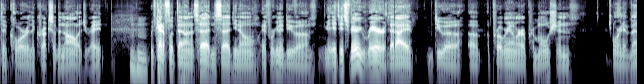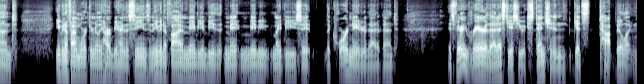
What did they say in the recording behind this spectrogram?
the core or the crux of the knowledge, right? Mm-hmm. We've kind of flipped that on its head and said, you know, if we're going to do a, it, it's very rare that I do a, a, a program or a promotion or an event, even if I'm working really hard behind the scenes, and even if I maybe be may, maybe might be say the coordinator of that event, it's very rare that SDSU Extension gets top billing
